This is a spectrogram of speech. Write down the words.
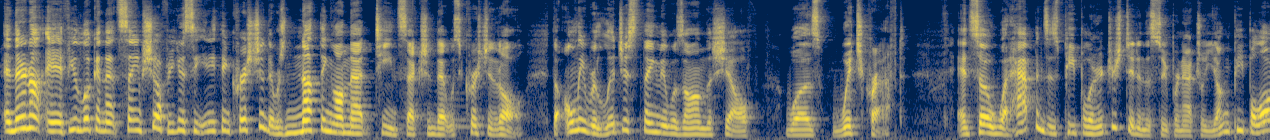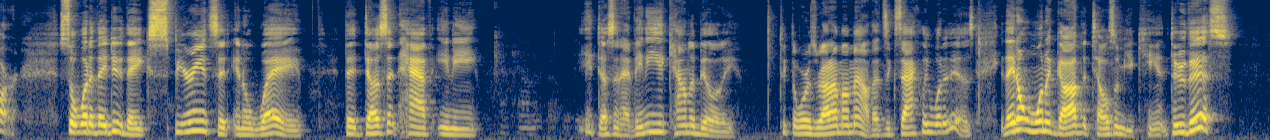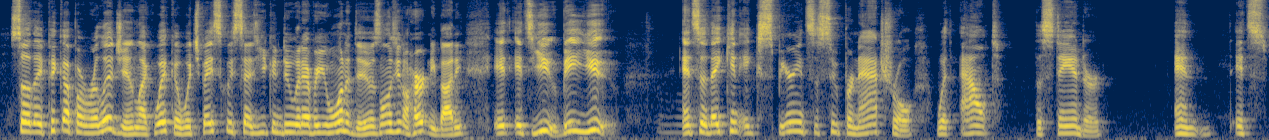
And they're not. If you look in that same shelf, are you going to see anything Christian? There was nothing on that teen section that was Christian at all. The only religious thing that was on the shelf was witchcraft. And so what happens is people are interested in the supernatural. Young people are. So what do they do? They experience it in a way that doesn't have any. It doesn't have any accountability. Took the words right out of my mouth. That's exactly what it is. They don't want a God that tells them you can't do this. So they pick up a religion like Wicca, which basically says you can do whatever you want to do as long as you don't hurt anybody. It, it's you, be you. And so they can experience the supernatural without the standard. And it's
